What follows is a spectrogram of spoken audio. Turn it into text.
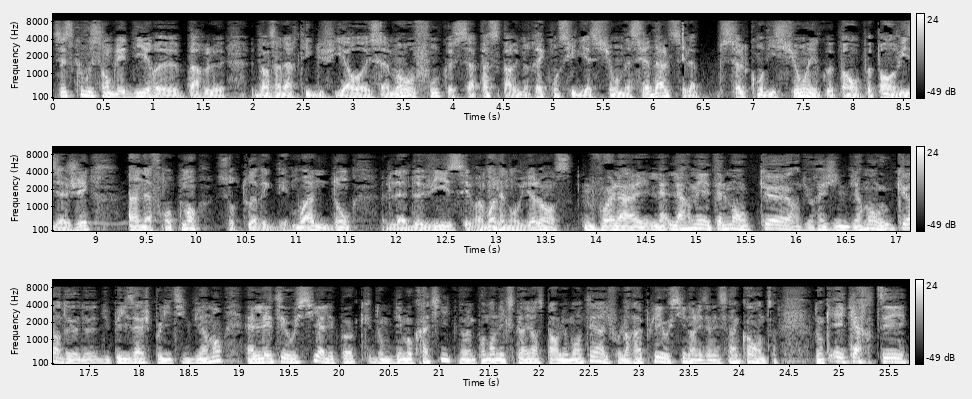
C'est ce que vous semblez dire euh, par le, dans un article du Figaro récemment, au fond que ça passe par une réconciliation nationale, c'est la seule condition et qu'on ne peut pas envisager un affrontement, surtout avec des moines dont la devise c'est vraiment la non-violence. Voilà, l'armée est tellement au cœur du régime birman, au cœur de, de, du paysage politique birman. Elle l'était aussi à l'époque donc démocratique, pendant l'expérience parlementaire. Il faut le rappeler aussi dans les années 50. Donc écarter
